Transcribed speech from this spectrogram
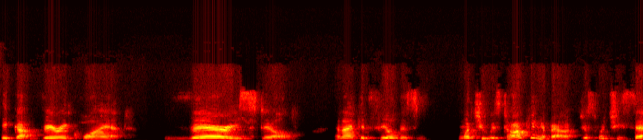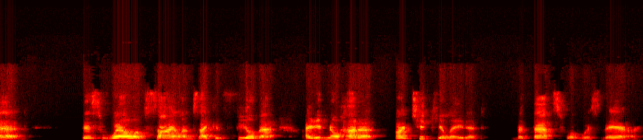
it got very quiet very still. And I could feel this, what she was talking about, just what she said, this well of silence. I could feel that. I didn't know how to articulate it, but that's what was there.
